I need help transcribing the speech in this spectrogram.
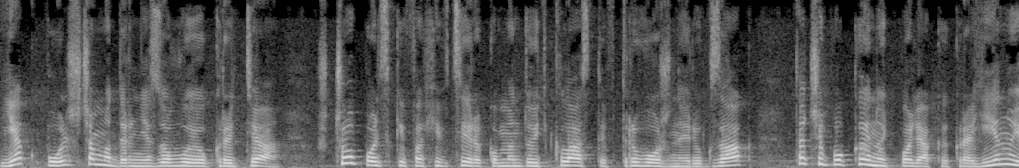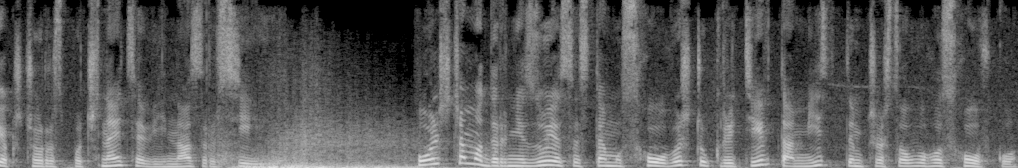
Як Польща модернізовує укриття? Що польські фахівці рекомендують класти в тривожний рюкзак? Та чи покинуть поляки країну, якщо розпочнеться війна з Росією? Польща модернізує систему сховищ, укриттів та місць тимчасового сховку.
